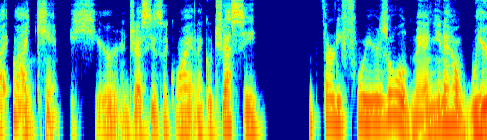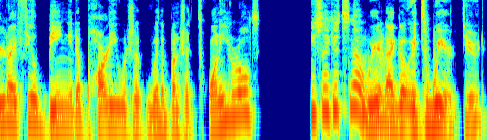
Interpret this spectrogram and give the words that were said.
I, I Mm. can't be here." And Jesse's like, "Why?" And I go, "Jesse." I'm 34 years old, man. You know how weird I feel being at a party with, a- with a bunch of 20 year olds? He's like, it's not weird. Mhm. I go, it's weird, dude.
